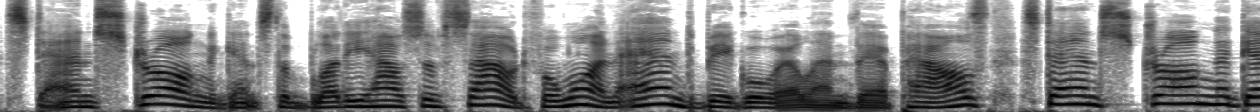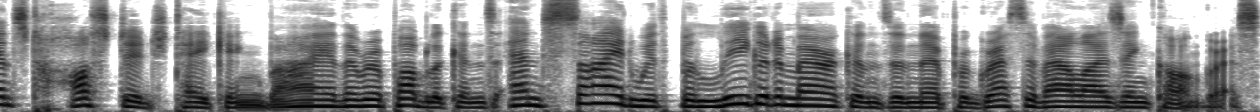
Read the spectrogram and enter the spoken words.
Stand strong against the bloody House of Saud, for one, and Big Oil and their pals. Stand strong against hostage taking by the Republicans and side with beleaguered Americans and their progressive allies in Congress.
